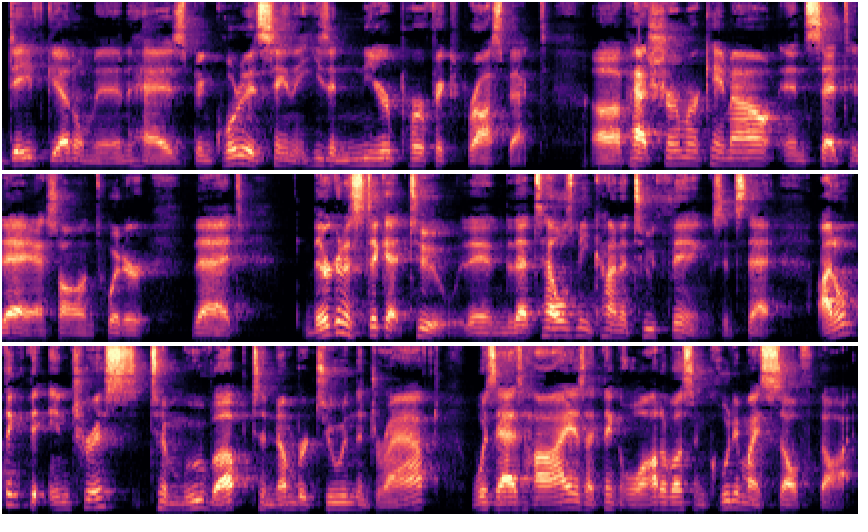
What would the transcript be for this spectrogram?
Dave Gettleman, has been quoted as saying that he's a near perfect prospect. Uh, Pat Shurmur came out and said today, I saw on Twitter, that they're going to stick at two. And that tells me kind of two things. It's that I don't think the interest to move up to number two in the draft was as high as I think a lot of us, including myself, thought.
